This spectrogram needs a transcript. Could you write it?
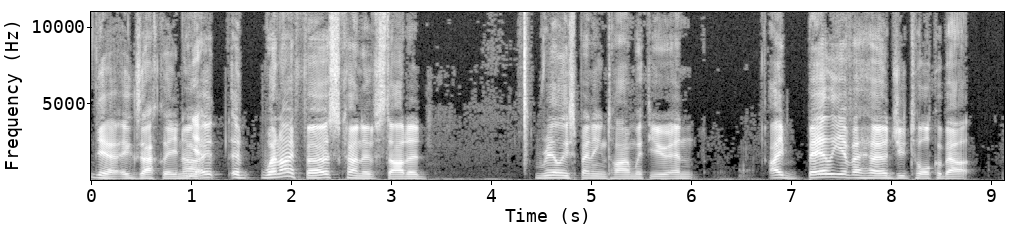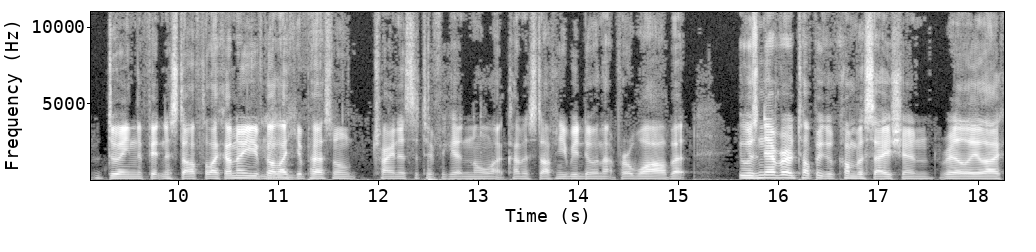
Yeah, exactly. No, Yeah. it, it when I first kind of started really spending time with you, and I barely ever heard you talk about doing the fitness stuff. Like I know you've got like Mm. your personal trainer certificate and all that kind of stuff, and you've been doing that for a while, but it was never a topic of conversation, really. Like,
